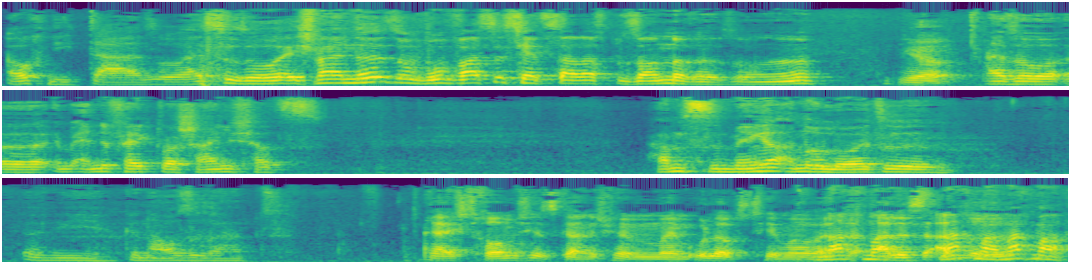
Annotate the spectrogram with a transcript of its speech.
auch nie da, so, weißt du, so. Ich meine, ne, so, wo, was ist jetzt da das Besondere, so, ne? Ja, Also äh, im Endeffekt wahrscheinlich hat's haben es eine Menge andere Leute irgendwie genauso gehabt. Ja ich traue mich jetzt gar nicht mehr mit meinem Urlaubsthema, weil Mach mal, alles mach andere... mal, mach mal.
